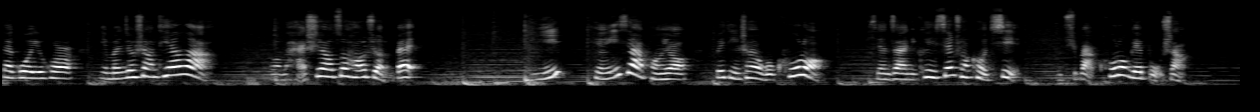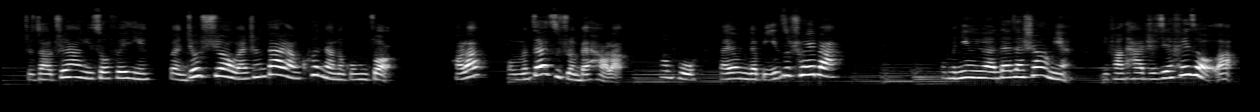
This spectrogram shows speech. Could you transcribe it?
再过一会儿，你们就上天了。我们还是要做好准备。咦，停一下，朋友，飞艇上有个窟窿。现在你可以先喘口气，我去把窟窿给补上。制造这样一艘飞艇，本就需要完成大量困难的工作。好了，我们再次准备好了。诺普，来用你的鼻子吹吧。我们宁愿待在上面，以防它直接飞走了。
